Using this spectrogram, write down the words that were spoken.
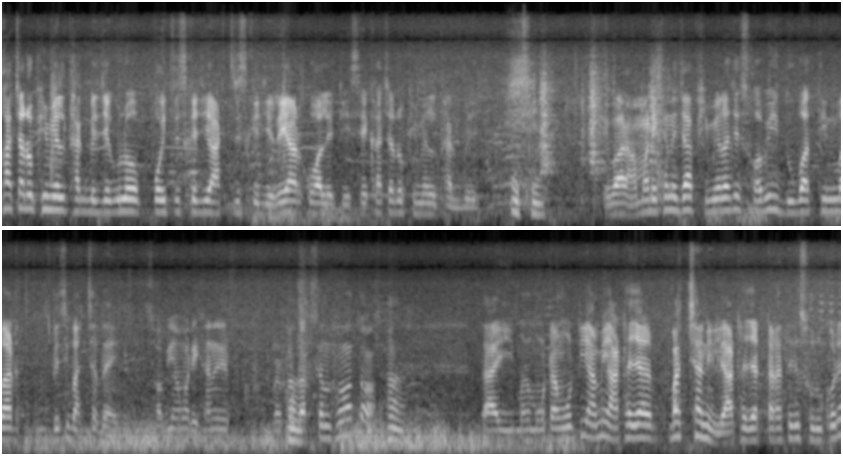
খাঁচারও ফিমেল থাকবে যেগুলো পঁয়ত্রিশ কেজি আটত্রিশ কেজি রেয়ার কোয়ালিটি সে খাঁচারও ফিমেল থাকবে। আচ্ছা। এবার আমার এখানে যা ফিমেল আছে সবই দুবার তিনবার বেশি বাচ্চা দেয়নি। সবই আমার এখানে প্রোডাকশন হওয়া তো। হ্যাঁ। তাই মানে মোটামুটি আমি আট হাজার বাচ্চা নিলে আট হাজার টাকা থেকে শুরু করে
